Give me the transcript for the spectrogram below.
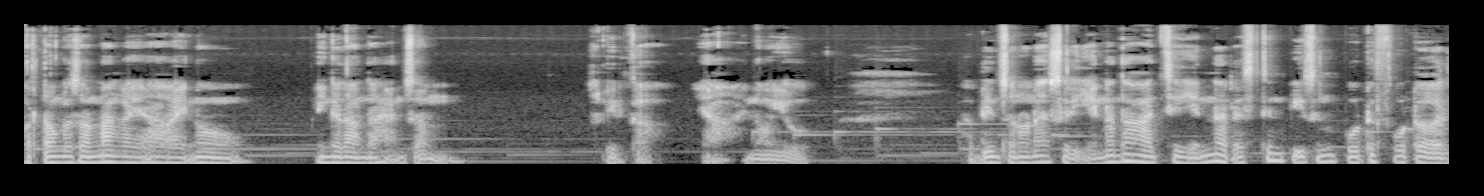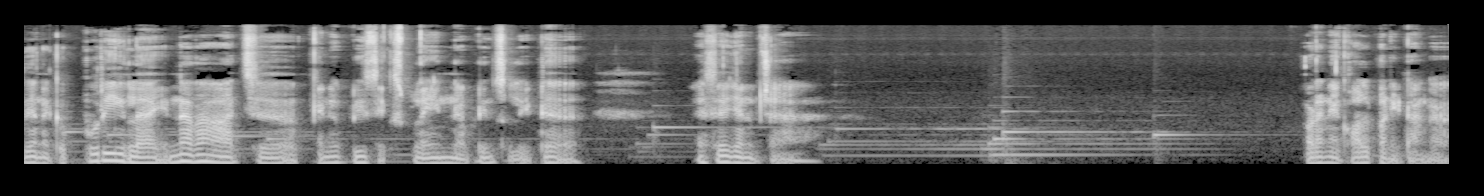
ஒருத்தவங்க சொன்னாங்க யா இன்னும் நீங்கள் தான் அந்த ஹேண்ட்ஸம் சொல்லியிருக்கா யா இன்னும் யூ அப்படின்னு சொன்னோன்னா சரி என்ன தான் ஆச்சு? என்ன ரெஸ்ட் இன் பீஸ்ன்னு போட்டு ஃபோட்டோ வருது? எனக்கு புரியல. என்ன தான் ஆச்சு? கேன் யூ ப்ளீஸ் எக்ஸ்பிளைன் அப்படின்னு சொல்லிட்டு மெசேஜ் அனுப்பிச்சேன். உடனே கால் பண்ணிட்டாங்க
